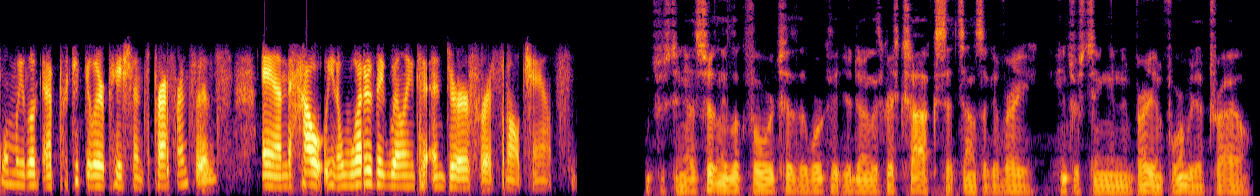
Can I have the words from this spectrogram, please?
when we look at particular patients' preferences and how, you know, what are they willing to endure for a small chance. Interesting. I certainly look forward to the work that you're doing with Chris Cox. That sounds like a very interesting and very informative trial.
